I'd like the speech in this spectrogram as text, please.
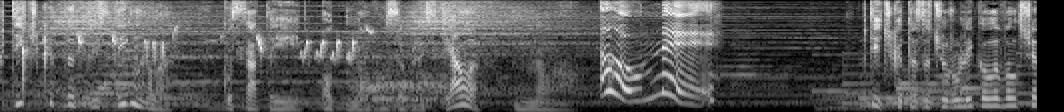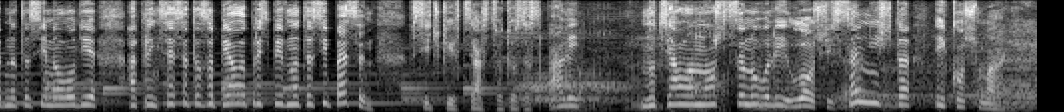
птичката пристигнала, косата й отново заблестяла, но... О, не! Птичката зачуроликала вълшебната си мелодия, а принцесата запяла приспивната си песен. Всички в царството заспали, но цяла нощ сънували лоши сънища и кошмари.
